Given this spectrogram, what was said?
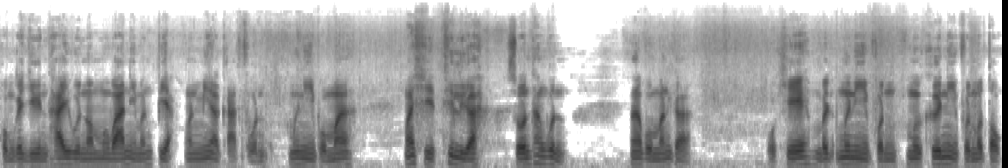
ผมก็ยืนไทยหุ่นน้องเมื่อวานนี่มันเปียกมันมีอากาศฝนมื้อนี้ผมมามาฉีดที่เหลือโซนทั้งหุ่นนะผมมันก็โอเคมื้อนี้ฝนมื้อคืนนี้ฝนบ่ตก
